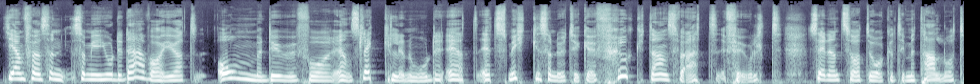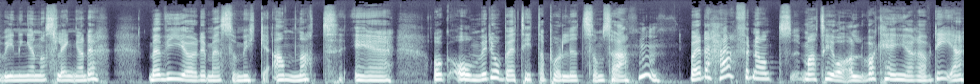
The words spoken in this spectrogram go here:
jämförelsen som jag gjorde där var ju att om du får en släckklenod, ett, ett smycke som du tycker är fruktansvärt fult, så är det inte så att du åker till metallåtervinningen och slänger det. Men vi gör det med så mycket annat. Eh, och om vi då börjar titta på det lite som så här, hmm, vad är det här för något material? Vad kan jag göra av det?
